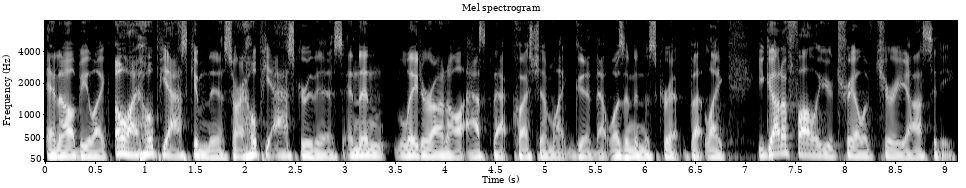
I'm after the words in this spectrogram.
and I'll be like, "Oh, I hope you ask him this or I hope you ask her this." And then later on I'll ask that question. I'm like, "Good, that wasn't in the script." But like you got to follow your trail of curiosity.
